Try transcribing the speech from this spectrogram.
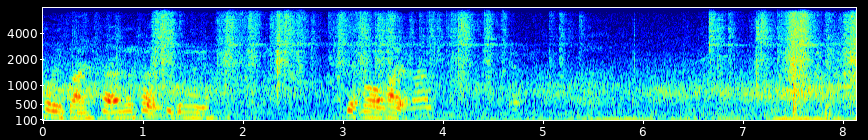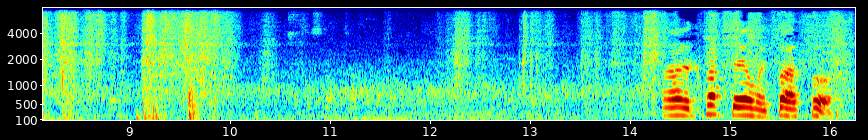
Probably fine. Uh, I'm gonna try to keep going. Get more height. Uh, the stay on my back foot.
